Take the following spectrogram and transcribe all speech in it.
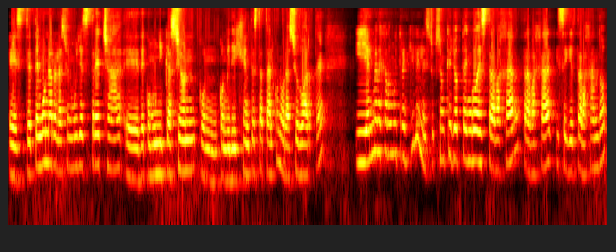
Este, tengo una relación muy estrecha eh, de comunicación con, con mi dirigente estatal, con Horacio Duarte, y él me ha dejado muy tranquila y la instrucción que yo tengo es trabajar, trabajar y seguir trabajando,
